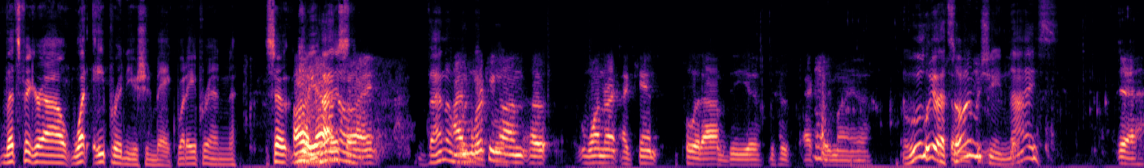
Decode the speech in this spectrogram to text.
let's figure out what apron you should make. What apron? So, oh yeah, Venom. All right. Venom. I'm working cool. on a one right. I can't pull it out of the. Uh, this is actually my. Uh, Ooh, look at that sewing machine. machine. Nice. Yeah.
